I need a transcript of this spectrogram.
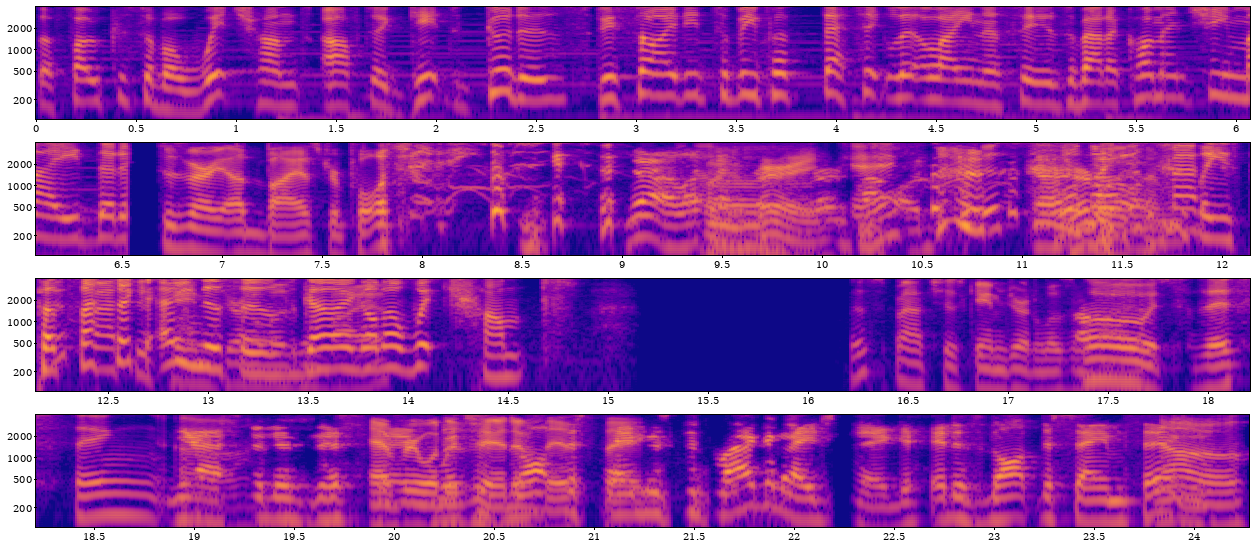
the focus of a witch hunt after Git Gooders decided to be pathetic little anuses about a comment she made that This is very unbiased reporting. Yeah, like I Oh, said, very. very Okay. This, well, this match, These pathetic is anuses journalism going on a witch hunt. This matches game journalism. Oh, bias. it's this thing. Yes, Oh. it is this thing. Everyone which has heard is of not this the same thing. as the Dragon Age thing. It is not the same thing. No.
